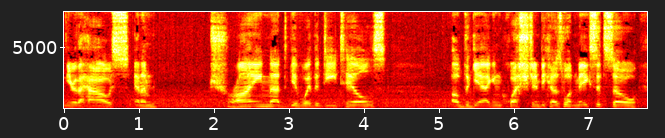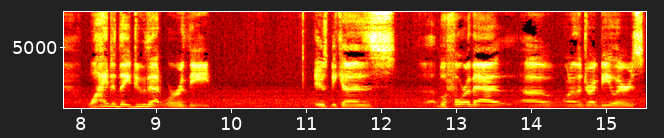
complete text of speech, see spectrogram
near the house, and I'm trying not to give away the details of the gag in question because what makes it so why did they do that worthy is because uh, before that uh, one of the drug dealers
